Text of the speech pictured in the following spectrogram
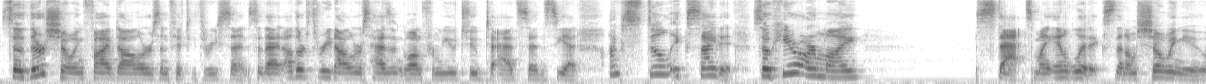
So they're showing $5.53. So that other $3 hasn't gone from YouTube to AdSense yet. I'm still excited. So here are my stats, my analytics that I'm showing you.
